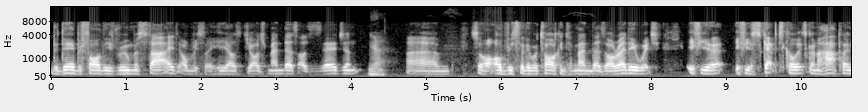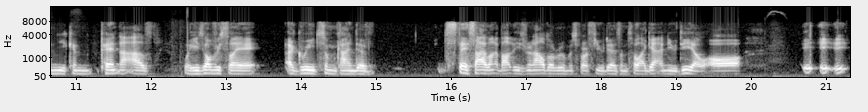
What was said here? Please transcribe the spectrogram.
the day before these rumours started. Obviously, he has Jorge Mendes as his agent. Yeah. Um, so obviously they were talking to Mendes already. Which, if you if you're skeptical it's going to happen, you can paint that as well. He's obviously agreed some kind of stay silent about these Ronaldo rumours for a few days until I get a new deal, or it, it,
